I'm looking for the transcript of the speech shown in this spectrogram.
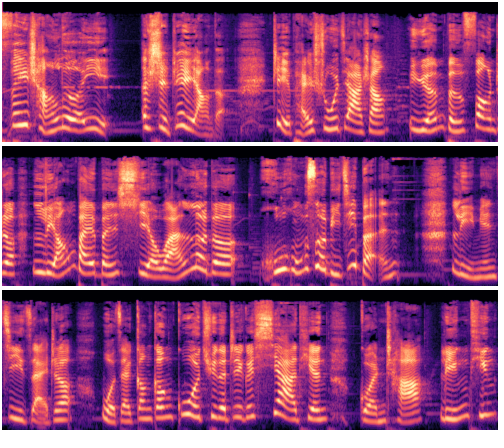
非常乐意。是这样的，这排书架上原本放着两百本写完了的湖红色笔记本。里面记载着我在刚刚过去的这个夏天观察、聆听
